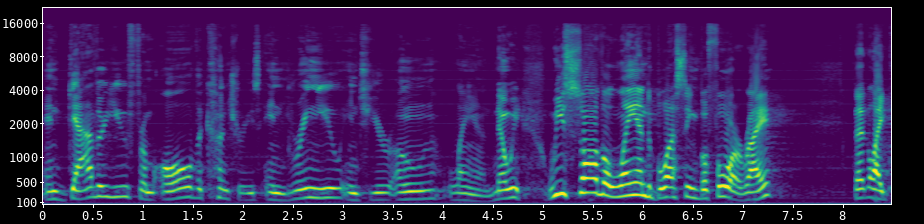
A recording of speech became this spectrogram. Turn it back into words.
and gather you from all the countries and bring you into your own land. Now, we, we saw the land blessing before, right? That, like,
